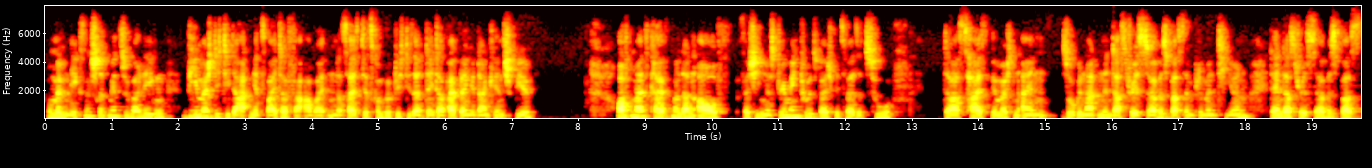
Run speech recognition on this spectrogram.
um im nächsten Schritt mir zu überlegen, wie möchte ich die Daten jetzt weiterverarbeiten. Das heißt, jetzt kommt wirklich dieser Data Pipeline Gedanke ins Spiel. Oftmals greift man dann auf verschiedene Streaming Tools beispielsweise zu. Das heißt, wir möchten einen sogenannten Industrial Service Bus implementieren. Der Industrial Service Bus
